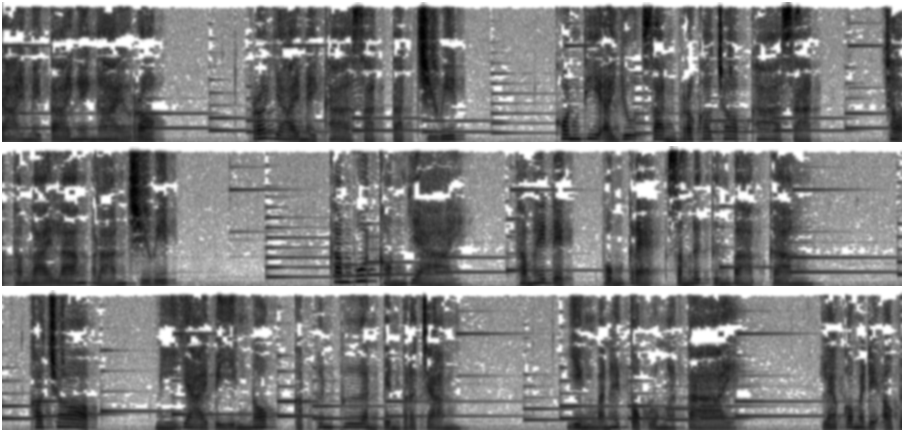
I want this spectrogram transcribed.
ยายไม่ตายง่ายๆหรอก เพราะยายไม่ฆ่าสัตว์ตัดชีวิต คนที่อายุสั้นเพราะเขาชอบฆ่าสัตว์ ชอบทำลายล้างผลาญชีวิตคำพูดของยายทำให้เด็กผมแกะสำนึกถึงบาปกรรม เขาชอบ หนียายไปยิงนกกับเพื่อนๆเป็นประจำ ยิงมันให้ตกลงมาตาย แล้วก็ไม่ได้เอาไป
